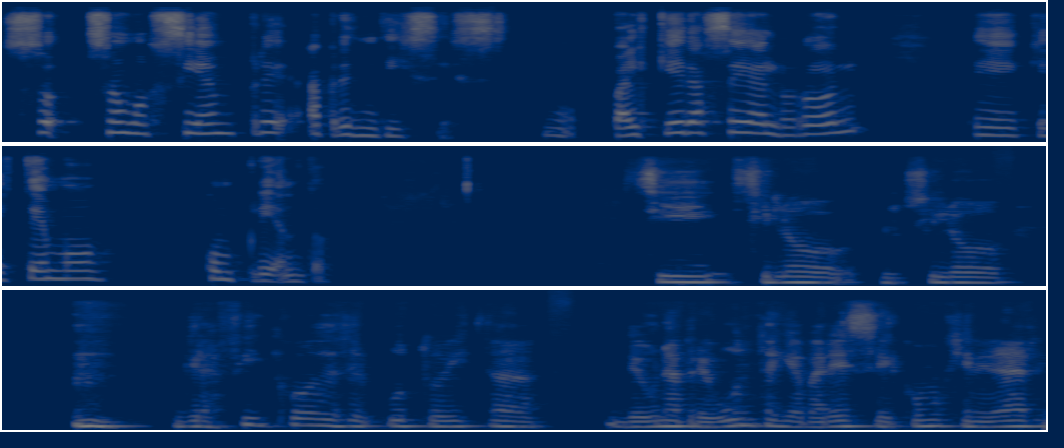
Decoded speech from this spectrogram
somos siempre aprendices, cualquiera sea el rol eh, que estemos cumpliendo. Si, si, lo, si lo gráfico desde el punto de vista de una pregunta que aparece, cómo generar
